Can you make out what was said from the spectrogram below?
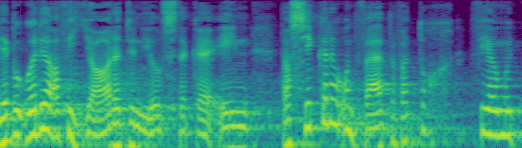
jy beoordeel al vir jare toneelstukke en daar's sekere ontwerpe wat tog vir jou moet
